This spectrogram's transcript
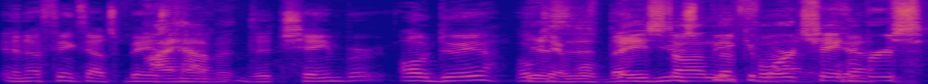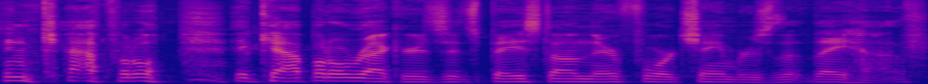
And I think that's based on it. the chamber. Oh, do you? Okay, Yes, well, based you on the four it. Yeah. chambers in Capitol at Capitol Records. It's based on their four chambers that they have.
